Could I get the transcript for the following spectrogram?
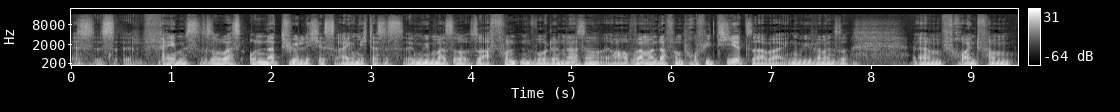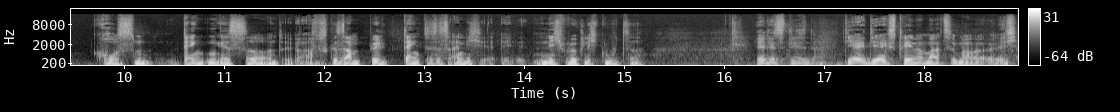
es ist äh, Fame ist sowas Unnatürliches eigentlich, dass es irgendwie mal so so erfunden wurde, ne? So auch wenn man davon profitiert, so, aber irgendwie wenn man so ähm, Freund vom großen Denken ist so und aufs Gesamtbild denkt, ist es eigentlich nicht wirklich gut so. Ja, das, die, die, die Extreme macht's immer. Ich,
